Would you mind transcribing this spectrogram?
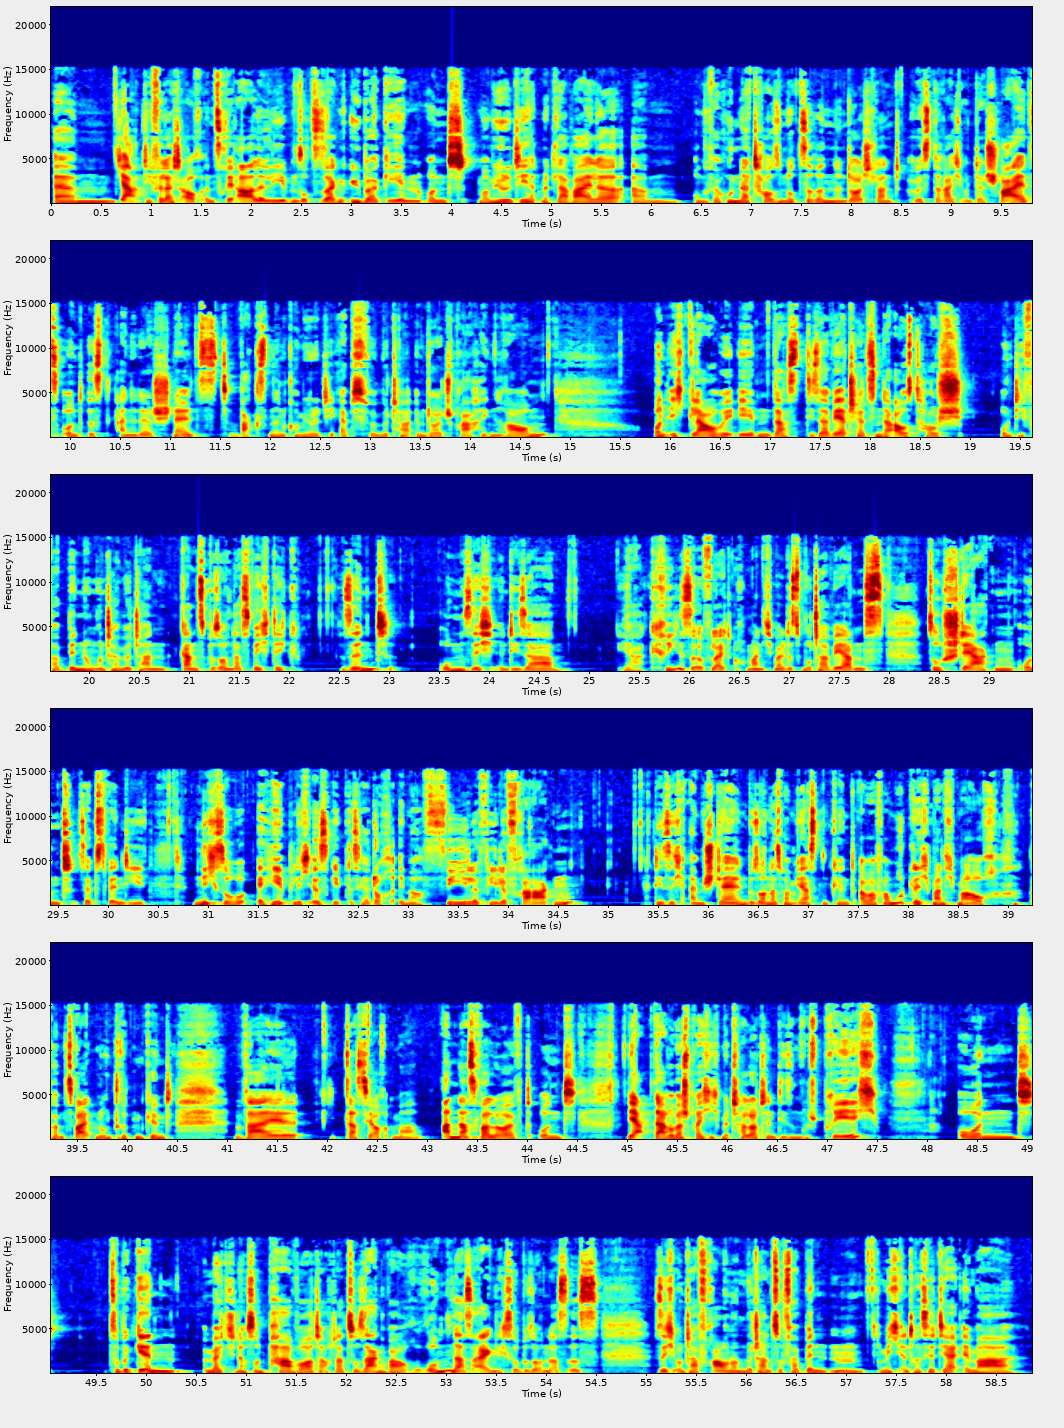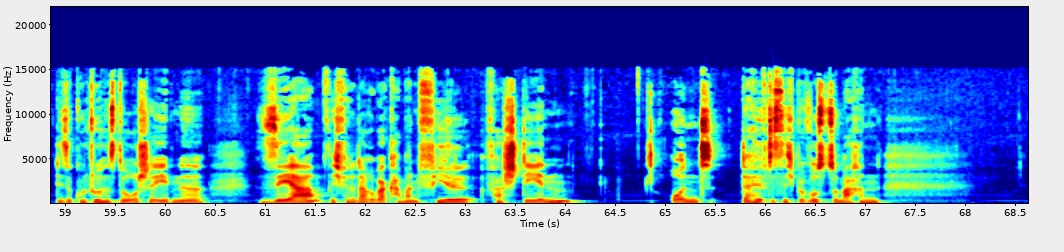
ähm, ja, die vielleicht auch ins reale Leben sozusagen übergehen. Und Momunity hat mittlerweile ähm, ungefähr 100.000 Nutzerinnen in Deutschland, Österreich und der Schweiz und ist eine der schnellst wachsenden Community-Apps für Mütter im deutschsprachigen Raum. Und ich glaube eben, dass dieser wertschätzende Austausch und die Verbindung unter Müttern ganz besonders wichtig sind, um sich in dieser ja, Krise vielleicht auch manchmal des Mutterwerdens zu stärken. Und selbst wenn die nicht so erheblich ist, gibt es ja doch immer viele, viele Fragen, die sich einem stellen, besonders beim ersten Kind, aber vermutlich manchmal auch beim zweiten und dritten Kind, weil das ja auch immer anders verläuft. Und ja, darüber spreche ich mit Charlotte in diesem Gespräch. Und zu Beginn möchte ich noch so ein paar Worte auch dazu sagen, warum das eigentlich so besonders ist sich unter Frauen und Müttern zu verbinden. Mich interessiert ja immer diese kulturhistorische Ebene sehr. Ich finde, darüber kann man viel verstehen. Und da hilft es sich bewusst zu machen,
